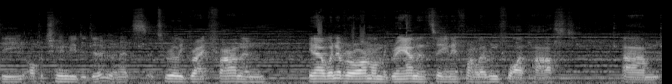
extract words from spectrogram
the opportunity to do, and it's it's really great fun. And you know, whenever I'm on the ground and see an F111 fly past, um,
